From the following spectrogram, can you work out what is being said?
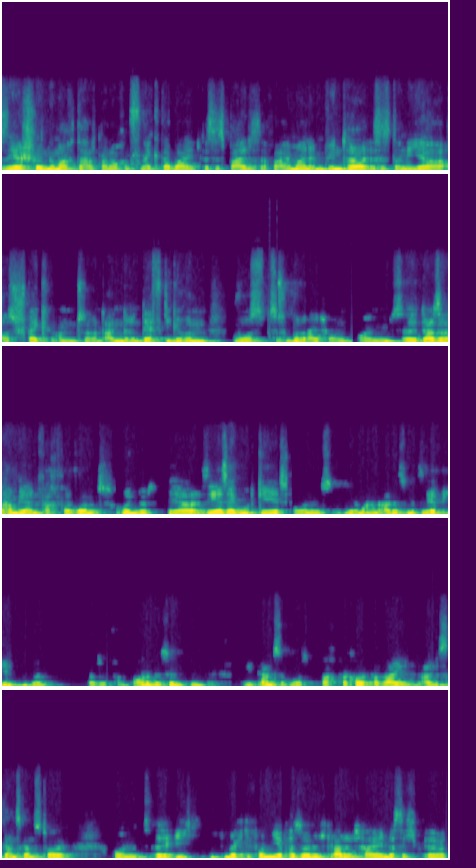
sehr schön gemacht, da hat man auch einen Snack dabei. Das ist beides auf einmal. Im Winter ist es dann eher aus Speck und, und anderen deftigeren Wurstzubereitungen. Und äh, da haben wir einen Fachversand gegründet, der sehr, sehr gut geht. Und wir machen alles mit sehr viel Liebe, also von vorne bis hinten. Die ganze Wurstfachverkäuferei, alles ganz, ganz toll. Und äh, ich, ich möchte von mir persönlich gerade teilen, dass ich äh,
